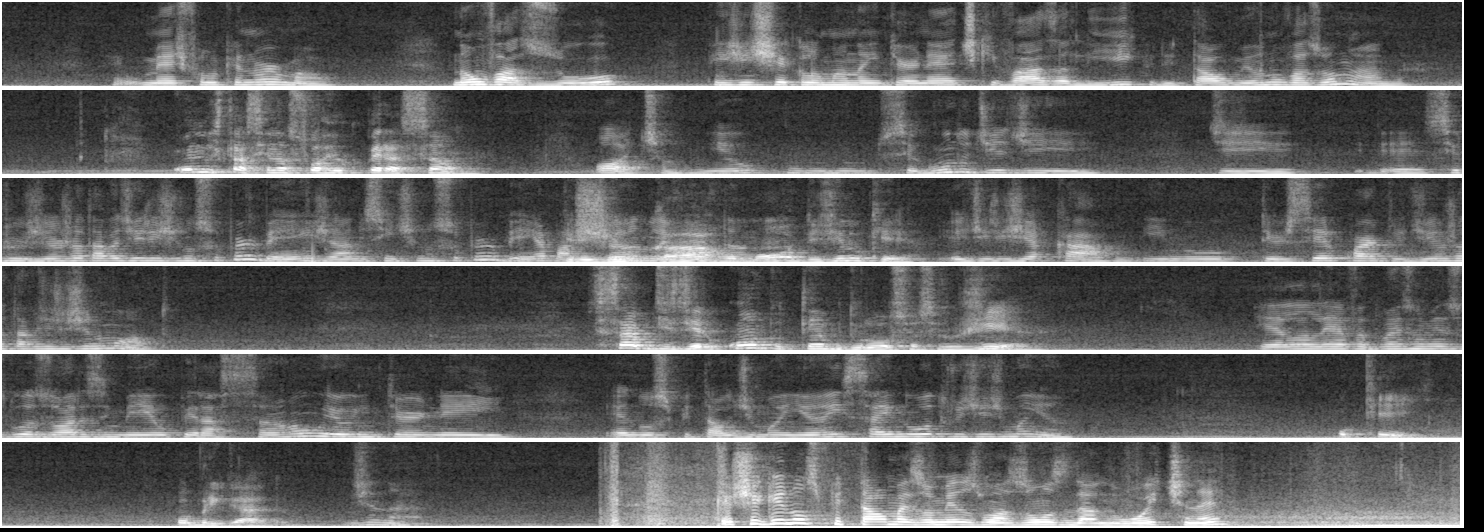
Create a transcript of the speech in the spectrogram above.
O médico falou que é normal. Não vazou. Tem gente reclamando na internet que vaza líquido e tal. O meu não vazou nada. Como está sendo a sua recuperação? Ótimo. Eu, no segundo dia de, de é, cirurgia, eu já estava dirigindo super bem, já me sentindo super bem, abaixando. Dirigindo carro, moto, dirigindo o quê? Eu dirigia carro. E no terceiro, quarto dia, eu já estava dirigindo moto. Você sabe dizer quanto tempo durou a sua cirurgia? Ela leva mais ou menos duas horas e meia a operação. Eu internei é, no hospital de manhã e saí no outro dia de manhã. Ok. Obrigado. De nada. Eu cheguei no hospital mais ou menos umas 11 da noite, né?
